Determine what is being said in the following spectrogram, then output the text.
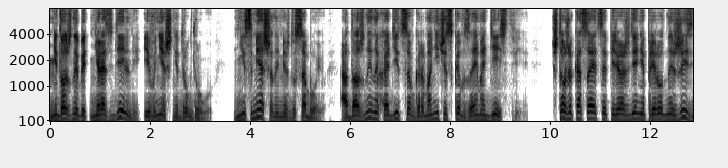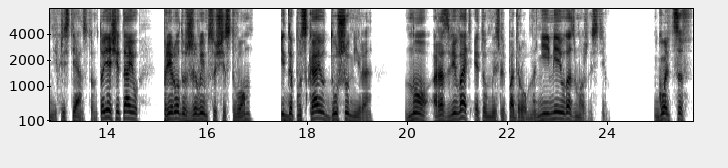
не должны быть нераздельны и внешне друг другу, не смешаны между собою, а должны находиться в гармоническом взаимодействии, что же касается перерождения природной жизни христианством, то я считаю природу живым существом и допускаю душу мира, но развивать эту мысль подробно не имею возможности. Гольцев.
